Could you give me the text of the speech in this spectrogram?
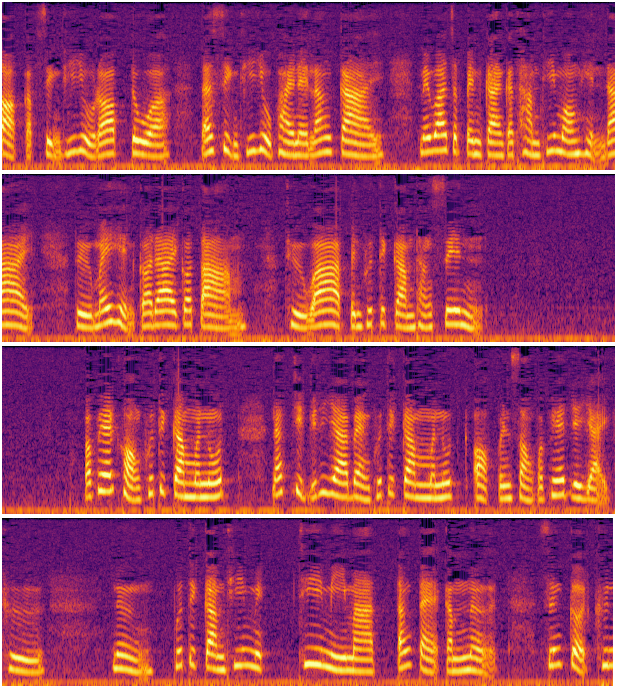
ตอบกับสิ่งที่อยู่รอบตัว และสิ่งที่อยู่ภายในร่างกาย ไม่ว่าจะเป็นการกระทำที่มองเห็นได้ หรือไม่เห็นก็ได้ก็ตาม ถือว่าเป็นพฤติกรรมทั้งสิ้น ประเภทของพฤติกรรมมนุษย์ นักจิตวิทยาแบ่งพฤติกรรมมนุษย์ออกเป็นสองประเภทใหญ่ ๆ คือ 1. พฤติกรรมที่ที่มีมาตั้งแต่กำเนิด ซึ่งเกิดขึ้น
